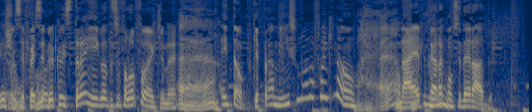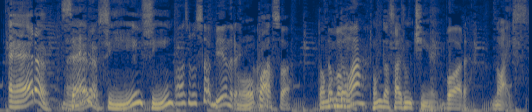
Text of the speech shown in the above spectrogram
Bochecha é um você percebeu funk. que eu estranhei quando você falou funk, né? É. Então, porque pra mim isso não era funk, não. É, um Na época era considerado. Era. Sério? Era, sim, sim. Nossa, eu não sabia, André. Opa. Olha só. Então, Então, vamos, vamos lá? Vamos dançar juntinho aí. Bora. Nós.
